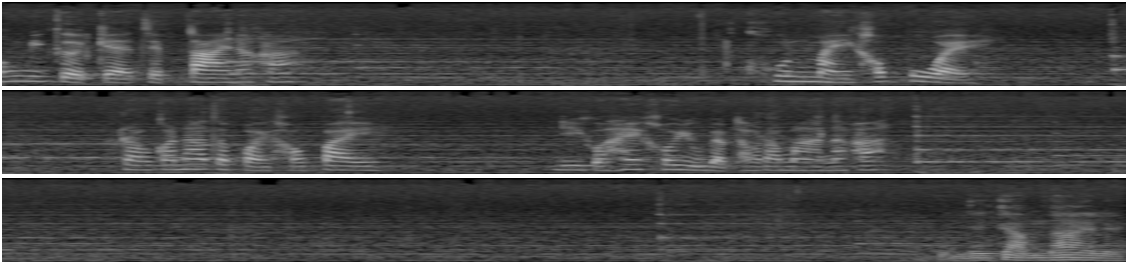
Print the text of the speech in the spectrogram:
ต้องมีเกิดแก่เจ็บตายนะคะ คุณไหมเขาป่วย เราก็น่าจะปล่อยเขาไป ดีกว่าให้เขาอยู่แบบทรมานนะคะ ยังจำได้เลย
